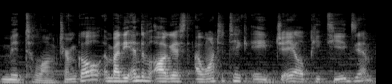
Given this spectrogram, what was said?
mid to long term goal. And by the end of August, I want to take a JLPT exam.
